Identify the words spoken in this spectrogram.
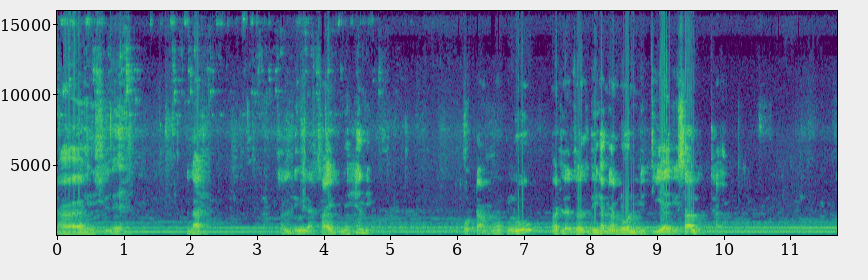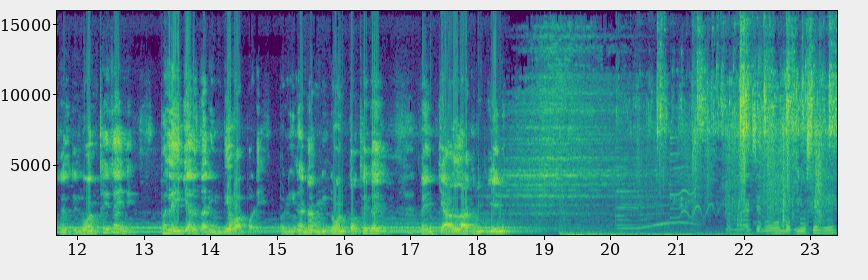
હા જલ્દી ઓલા સાહેબને ને ફોટા મોકલું. એટલે જલ્દી છે ને લોનની તૈયારી ચાલુ થાય. જલ્દી લોન થઈ જાય ને, ભલે અગિયાર હજાર દેવા પડે, પણ એના નામની લોન તો થઈ જાય. ત્રણ ચાર લાખ રૂપિયાની. મગનો છે ને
